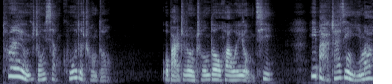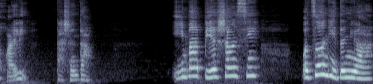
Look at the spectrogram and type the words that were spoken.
突然有一种想哭的冲动。我把这种冲动化为勇气，一把扎进姨妈怀里，大声道：“姨妈，别伤心，我做你的女儿。”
